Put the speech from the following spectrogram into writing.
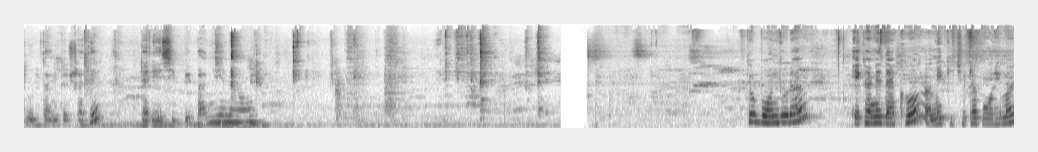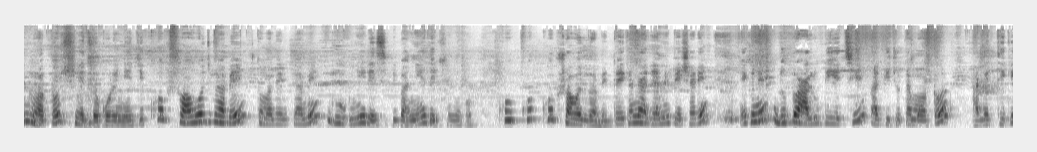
দুর্দান্তর সাথে একটা রেসিপি বানিয়ে নাও। তো বন্ধুরা এখানে দেখো আমি কিছুটা পরিমাণ মটর সেদ্ধ করে নিয়েছি। খুব সহজভাবে তোমাদেরকে আমি ঘুগনি রেসিপি বানিয়ে দেখিয়ে নেব। খুব খুব খুব সহজভাবে। তো এখানে আগে আমি প্রেশারে এখানে দুটো আলু দিয়েছি আর কিছুটা মটর। আগের থেকে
